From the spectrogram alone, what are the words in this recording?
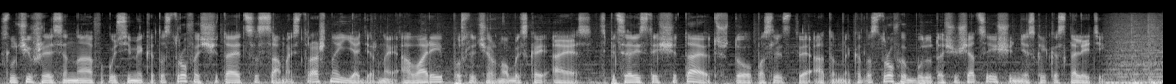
Случившаяся на Фукусиме катастрофа считается самой страшной ядерной аварией после Чернобыльской АЭС. Специалисты считают, что последствия атомной каtasтрofы будут ощущаться еще несколько столетий событий.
